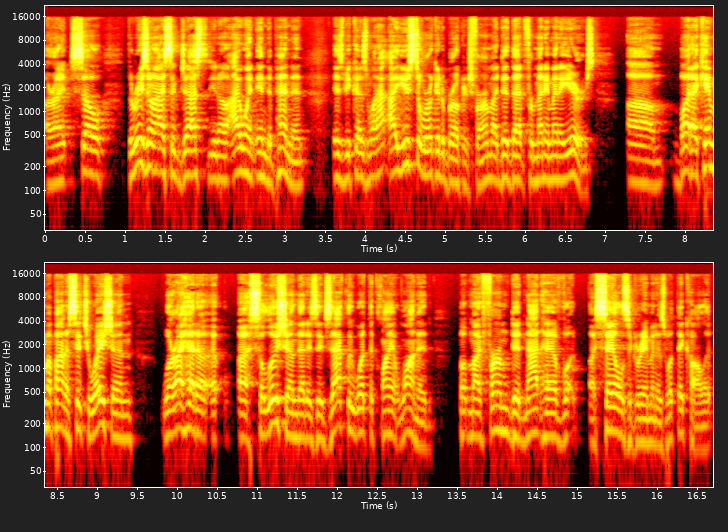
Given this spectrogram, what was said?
All right, so the reason I suggest you know I went independent is because when I, I used to work at a brokerage firm, I did that for many many years. Um, but I came upon a situation where I had a, a solution that is exactly what the client wanted, but my firm did not have what a sales agreement is what they call it.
